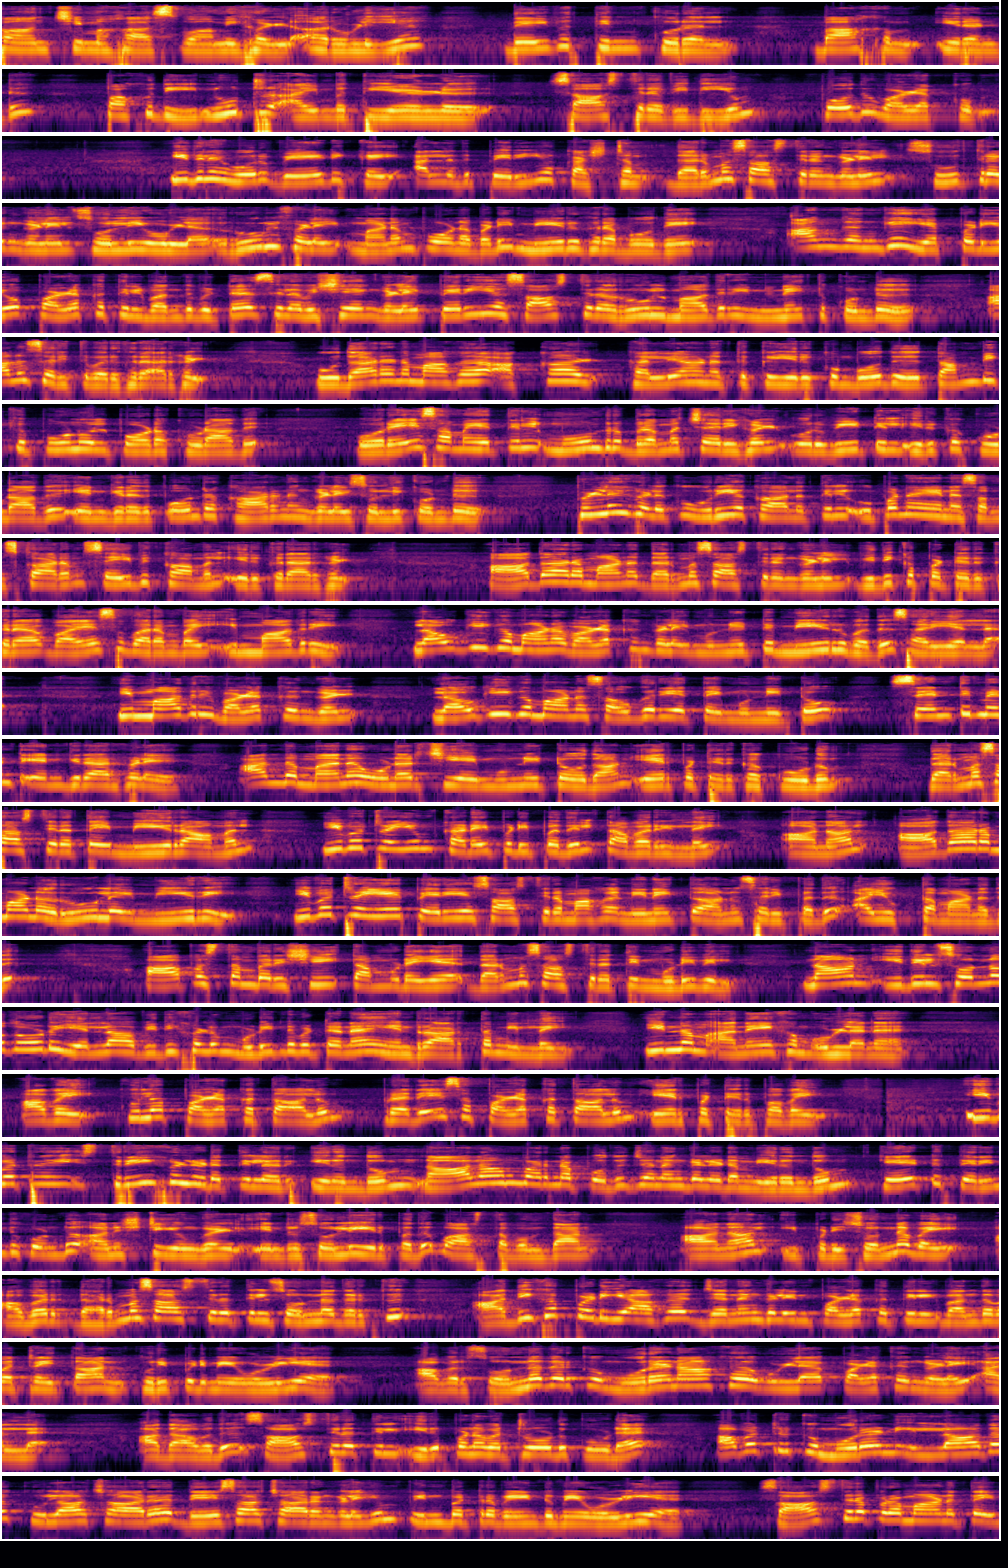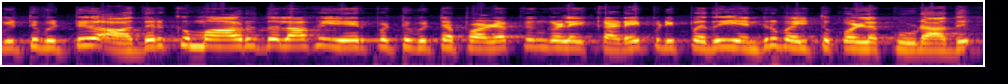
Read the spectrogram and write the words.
காஞ்சி மகா சுவாமிகள் அருளிய தெய்வத்தின் குரல் பாகம் இரண்டு பகுதி நூற்று ஐம்பத்தி ஏழு சாஸ்திர விதியும் பொது வழக்கும். இதில் ஒரு வேடிக்கை அல்லது பெரிய கஷ்டம் தர்மசாஸ்திரங்களில் சூத்திரங்களில் சொல்லியுள்ள ரூல்களை மனம் போனபடி மீறுகிற போதே அங்கங்கே எப்படியோ பழக்கத்தில் வந்துவிட்ட சில விஷயங்களை பெரிய சாஸ்திர ரூல் மாதிரி நினைத்து கொண்டு அனுசரித்து வருகிறார்கள். உதாரணமாக அக்காள் கல்யாணத்துக்கு இருக்கும்போது தம்பிக்கு பூணூல் போடக்கூடாது. ஒரே சமயத்தில் மூன்று பிரம்மச்சரிகள் ஒரு வீட்டில் இருக்கக்கூடாது என்கிறது போன்ற காரணங்களை சொல்லிக்கொண்டு பிள்ளைகளுக்கு உரிய காலத்தில் உபநயன சம்ஸ்காரம் செய்விக்காமல் இருக்கிறார்கள். ஆதாரமான தர்மசாஸ்திரங்களில் விதிக்கப்பட்டிருக்கிற வயசு வரம்பை இம்மாதிரி லௌகீகமான வழக்கங்களை முன்னிட்டு மீறுவது சரியல்ல. இம்மாதிரி வழக்கங்கள் லௌகீகமான சௌகரியத்தை முன்னிட்டோ சென்டிமெண்ட் என்கிறார்களே அந்த மன உணர்ச்சியை முன்னிட்டோதான் ஏற்பட்டிருக்கக்கூடும். தர்மசாஸ்திரத்தை மீறாமல் இவற்றையும் கடைபிடிப்பதில் தவறில்லை. ஆனால் ஆதாரமான ரூலை மீறி இவற்றையே பெரிய சாஸ்திரமாக நினைத்து அனுசரிப்பது அயுக்தமானது. ஆபஸ்தம்ப ரிஷி தம்முடைய தர்மசாஸ்திரத்தின் முடிவில் நான் இதில் சொன்னதோடு எல்லா விதிகளும் முடிந்துவிட்டன என்று அர்த்தம் இல்லை. இன்னும் அநேகம் உள்ளன. அவை குலப்பழக்கத்தாலும் பிரதேச பழக்கத்தாலும் ஏற்பட்டிருப்பவை. இவற்றை ஸ்திரீகளிடத்தில் இருந்தும் நாலாம் வர்ண பொதுஜனங்களிடம் இருந்தும் கேட்டு தெரிந்து கொண்டு அனுஷ்டியுங்கள் என்று சொல்லியிருப்பது வாஸ்தவம்தான். ஆனால் இப்படி சொன்னவை அவர் தர்மசாஸ்திரத்தில் சொன்னதற்கு அதிகப்படியாக ஜனங்களின் பழக்கத்தில் வந்தவற்றைத்தான் குறிப்பிடுமே ஒழிய அவர் சொன்னதற்கு முரணாக உள்ள பழக்கங்களை அல்ல. அதாவது சாஸ்திரத்தில் இருப்பனவற்றோடு கூட அவற்றுக்கு முரண் இல்லாத குலாச்சார தேசாச்சாரங்களையும் பின்பற்ற வேண்டுமே ஒழிய சாஸ்திர பிரமாணத்தை விட்டுவிட்டு அதற்கு மாறுதலாக ஏற்பட்டுவிட்ட பழக்கங்களை கடைபிடிப்பது என்று வைத்துக்கொள்ளக்கூடாது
